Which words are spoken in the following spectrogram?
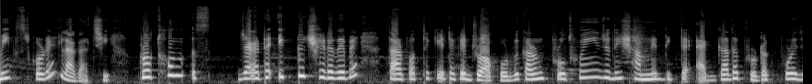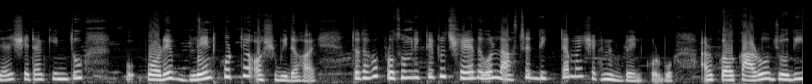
মিক্সড করে লাগাচ্ছি। প্রথম জায়গাটা একটু ছেড়ে দেবে, তারপর থেকে এটাকে ড্র করবে। কারণ প্রথমেই যদি সামনের দিকটা এক গাদা প্রোডাক্ট পড়ে যায়, সেটা কিন্তু পরে ব্লেন্ড করতে অসুবিধা হয়। তো দেখো, প্রথম দিকটা একটু ছেড়ে দেবো লাস্টের দিকটা আমি সেখানে ব্লেন্ড করব। আর কারও যদি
